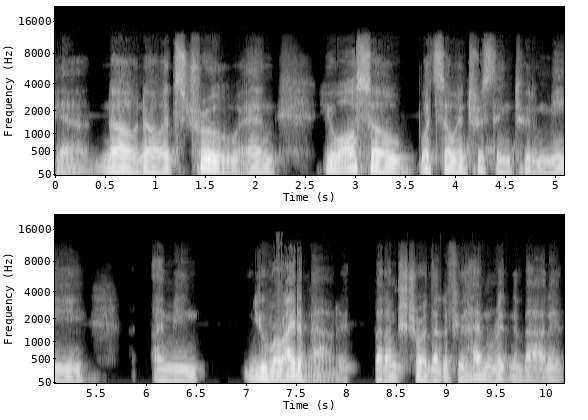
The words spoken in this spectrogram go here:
Yeah, no, no, it's true. And you also, what's so interesting too to me, I mean, you write about it, but I'm sure that if you hadn't written about it,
